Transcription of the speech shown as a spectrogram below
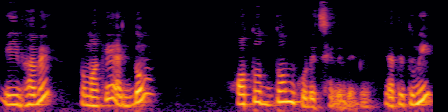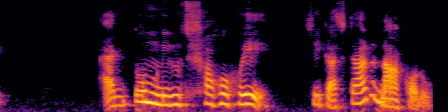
এইভাবে তোমাকে একদম হতোদ্যম করে ছেড়ে দেবে, যাতে তুমি একদম নিরুৎসাহ হয়ে সেই কাজটা আর না করো।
